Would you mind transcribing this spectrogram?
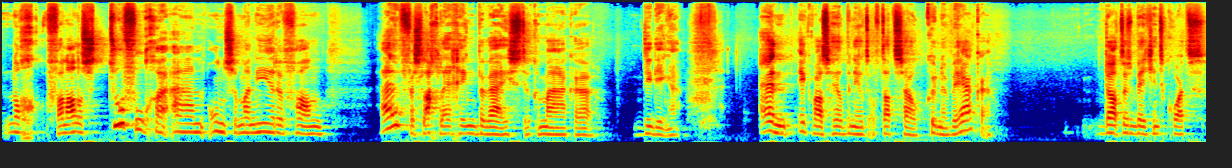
nog van alles toevoegen aan onze manieren van hè, verslaglegging, bewijsstukken maken, die dingen. En ik was heel benieuwd of dat zou kunnen werken. Dat is een beetje in het kort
